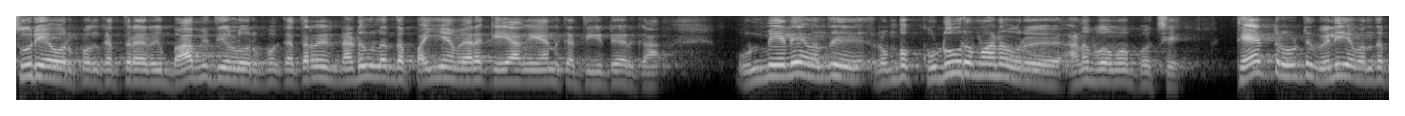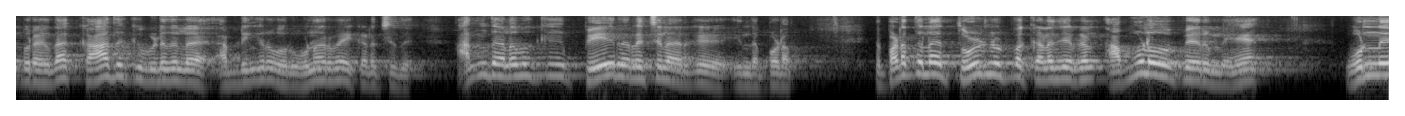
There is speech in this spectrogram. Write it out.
சூர்யா ஒரு பங்கு கத்துறாரு பாபி தியோல் ஒரு பங்கு கத்துறாரு. நடுவில் அந்த பையன் வேற கையாங்கையான்னு கத்திக்கிட்டே இருக்கான். உண்மையிலே வந்து ரொம்ப கொடூரமான ஒரு அனுபவமாக போச்சு. தேட்டர் விட்டு வெளியே வந்த பிறகு தான் காதுக்கு விடுதலை அப்படிங்கிற ஒரு உணர்வே கிடச்சிது. அந்த அளவுக்கு பேரரைச்சலாக இருக்குது இந்த படம். இந்த படத்தில் தொழில்நுட்ப கலைஞர்கள் அவ்வளவு பேருமே ஒன்று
